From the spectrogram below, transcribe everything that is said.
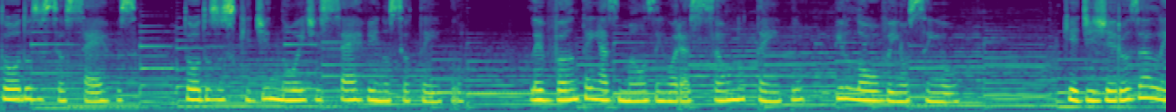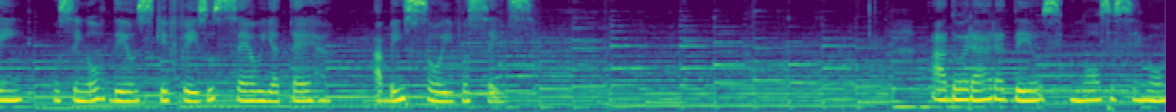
todos os seus servos, todos os que de noite servem no seu templo. Levantem as mãos em oração no templo e louvem o Senhor. Que de Jerusalém, o Senhor Deus que fez o céu e a terra, abençoe vocês. Adorar a Deus, o nosso Senhor,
